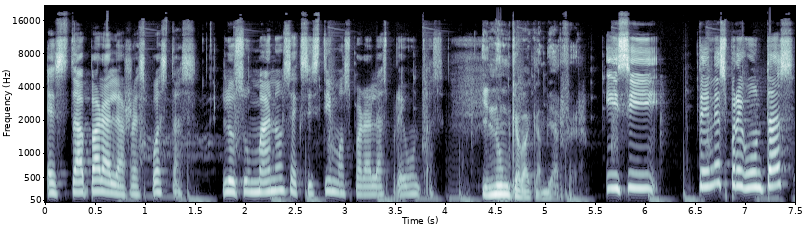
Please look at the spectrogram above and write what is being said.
está para las respuestas. Los humanos existimos para las preguntas. Y nunca va a cambiar, Fer. Y si tienes preguntas,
